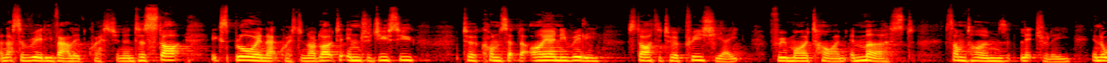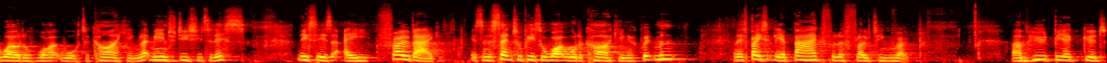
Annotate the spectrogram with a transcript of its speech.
And that's a really valid question. And to start exploring that question, I'd like to introduce you to a concept that I only really started to appreciate through my time immersed, sometimes literally, in a world of whitewater kayaking. Let me introduce you to this. This is a throw bag. It's an essential piece of whitewater kayaking equipment, and it's basically a bag full of floating rope. Um, who'd be a good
